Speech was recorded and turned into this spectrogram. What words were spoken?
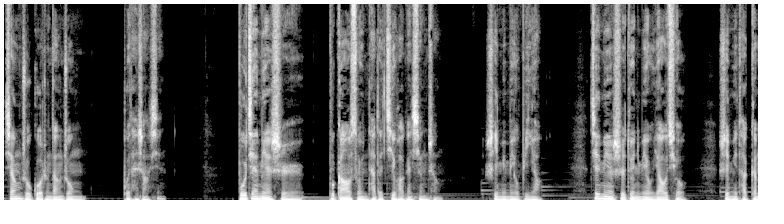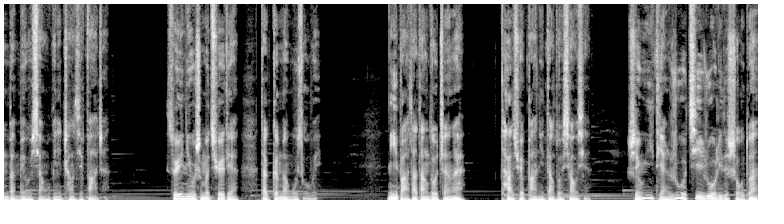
相处过程当中不太上心。不见面时不告诉你他的计划跟行程。是因为没有必要，见面时对你没有要求，是因为他根本没有想过跟你长期发展，所以你有什么缺点，他根本无所谓。你把他当做真爱，他却把你当做消遣，使用一点若即若离的手段，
